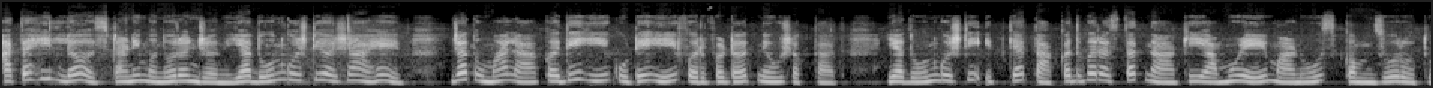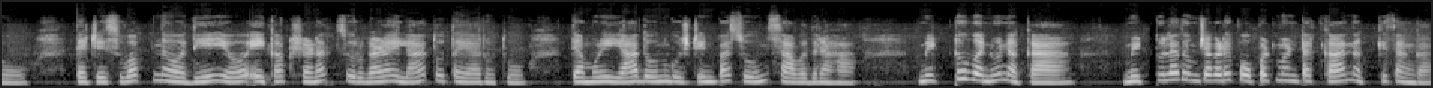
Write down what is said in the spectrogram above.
आता ही लस्ट आणि मनोरंजन या दोन गोष्टी अशा आहेत ज्या तुम्हाला कधीही कुठेही फरफटत नेऊ शकतात. या दोन गोष्टी इतक्या ताकदवर असतात ना की यामुळे माणूस कमजोर होतो. त्याचे स्वप्न ध्येय एका क्षणात चुरगाळायला तो तयार होतो. त्यामुळे या दोन गोष्टींपासून सावध राहा. मिठ्ठू बनू नका. मिठ्ठूला तुमच्याकडे पोपट म्हणतात का? नक्की सांगा.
